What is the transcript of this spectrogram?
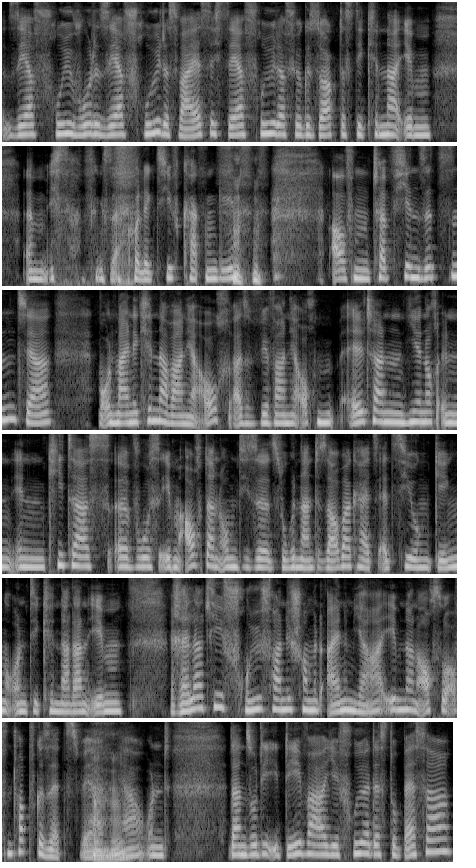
sehr früh, wurde sehr früh, das weiß ich, sehr früh dafür gesorgt, dass die Kinder eben, ähm, ich wie gesagt, kollektiv kacken gehen, auf dem Töpfchen sitzend, ja. Und meine Kinder waren ja auch, also wir waren ja auch Eltern hier noch in, in Kitas, äh, wo es eben auch dann um diese sogenannte Sauberkeitserziehung ging und die Kinder dann eben relativ früh, fand ich schon mit einem Jahr, eben dann auch so auf den Topf gesetzt werden. Mhm. Ja, und dann so die Idee war, je früher, desto besser.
